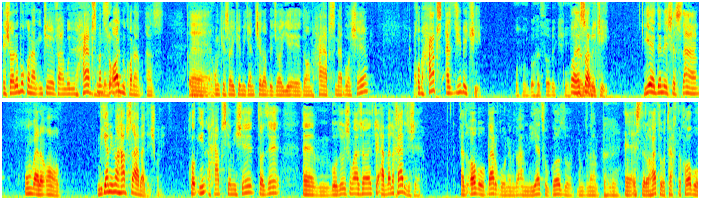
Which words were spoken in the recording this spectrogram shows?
اشاره بکنم اینکه فرمودید حبس من سوال می‌کنم از اون کسایی که میگن چرا به جای اعدام حبس نباشه. خب حبس از جیب کی؟ با حساب کی؟ با حساب بله. کی؟ یه عده نشستن اون برای آب. میگن اینا حبس ابدش کنید خب این حبس که میشه تازه بزرگ شما از که اول خرجشه. از آب و برق و نمی‌دونم امنیت و گاز و نمی‌دونم بله. استراحت و تخت خواب و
